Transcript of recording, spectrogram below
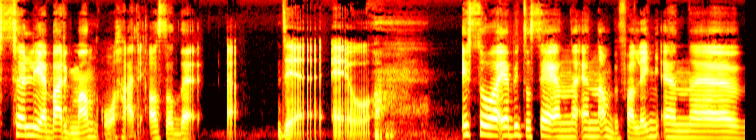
Sølje Bergman. Å, herre. Altså, det Det er jo Jeg, så, jeg begynte å se en, en anbefaling, en eh,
